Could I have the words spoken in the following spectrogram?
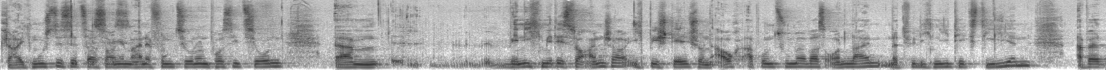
Klar, ich muss das jetzt auch sagen in meiner Funktion und Position. Ähm, wenn ich mir das so anschaue, ich bestelle schon auch ab und zu mal was online, natürlich nie Textilien, aber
